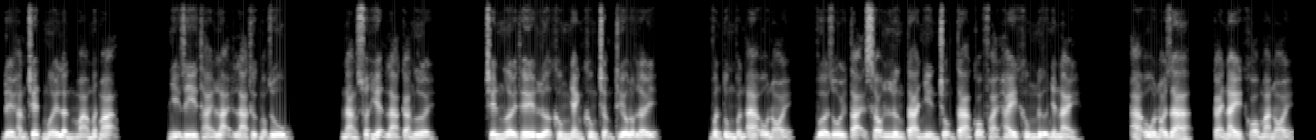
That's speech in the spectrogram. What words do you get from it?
để hắn chết mười lần mà mất mạng. Nhị di thái lại là thực ngọc du. Nàng xuất hiện là cả người. Trên người thế lửa không nhanh không chậm thiêu đốt lấy vân tùng vấn a ô nói, vừa rồi tại sao lưng ta nhìn trộm ta có phải hay không nữ nhân này? A ô nói ra, cái này khó mà nói,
